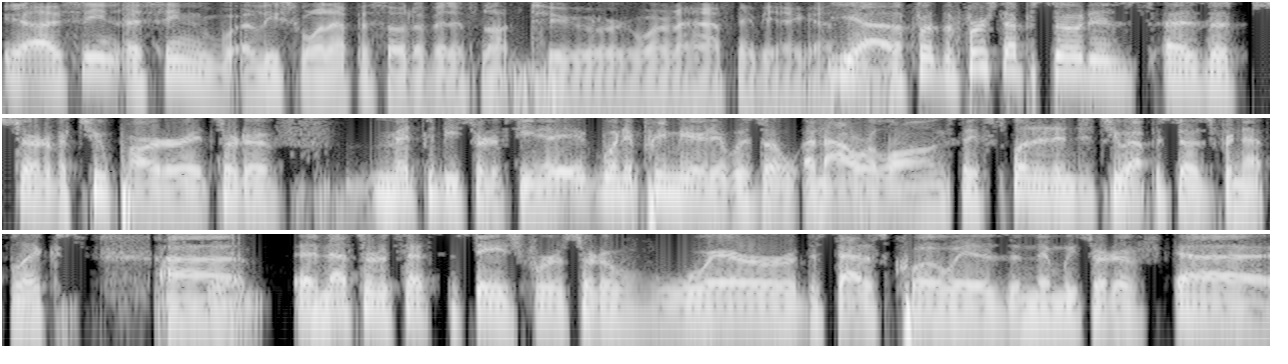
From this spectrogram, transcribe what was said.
Yeah, I've seen I've seen at least one episode of it, if not two or one and a half, maybe. I guess. Yeah, the, the first episode is as a sort of a two-parter. It's sort of meant to be sort of seen. It, when it premiered, it was a, an hour long, so they've split it into two episodes for Netflix. Uh, and that sort of sets the stage for sort of where the status quo is, and then we sort of uh,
